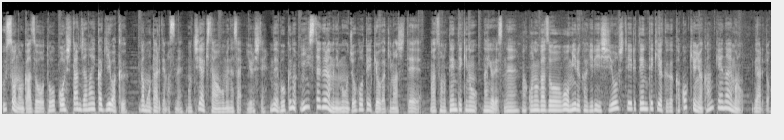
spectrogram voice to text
嘘の画像を投稿したんじゃないか疑惑が持たれてますね。もう千秋さんはごめんなさい。許して。で、僕のインスタグラムにも情報提供が来まして、まあその点滴の内容ですね。まあこの画像を見る限り使用している点滴薬が過呼吸には関係ないものであると。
